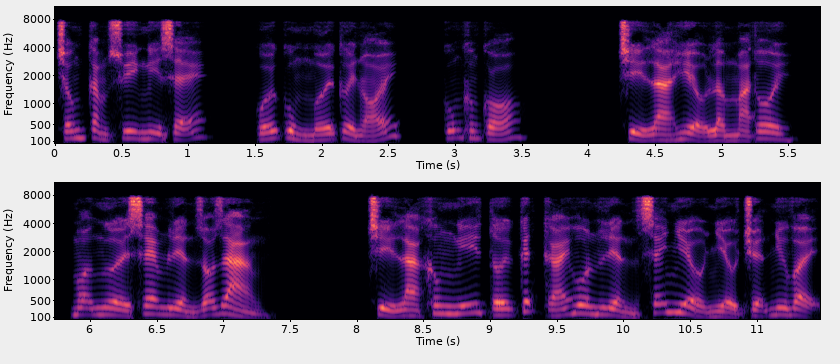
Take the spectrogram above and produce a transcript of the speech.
chống cầm suy nghĩ sẽ, cuối cùng mới cười nói, cũng không có. Chỉ là hiểu lầm mà thôi, mọi người xem liền rõ ràng. Chỉ là không nghĩ tới kết cái hôn liền sẽ nhiều nhiều chuyện như vậy,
